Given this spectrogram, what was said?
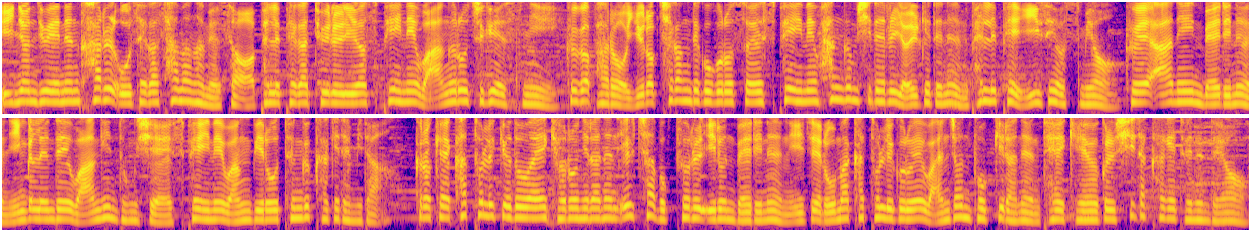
2년 뒤에는 카를 5세가 사망하면서 펠리페가 뒤를 이어 스페인의 왕으로 즉위했으니 그가 바로 유럽 최강대국으로서의 스페인의 황금 시대를 열게 되는 펠리페 2세였으며 그의 아내인 메리는 잉글랜드의 왕인 동시에 스페인의 왕비로 등극하게 됩니다. 그렇게 카톨릭교도와의 결혼이라는 1차 목표를 이룬 메리는 이제 로마 카톨릭으로의 완전 복귀라는 대개혁을 시작하게 되는데요.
